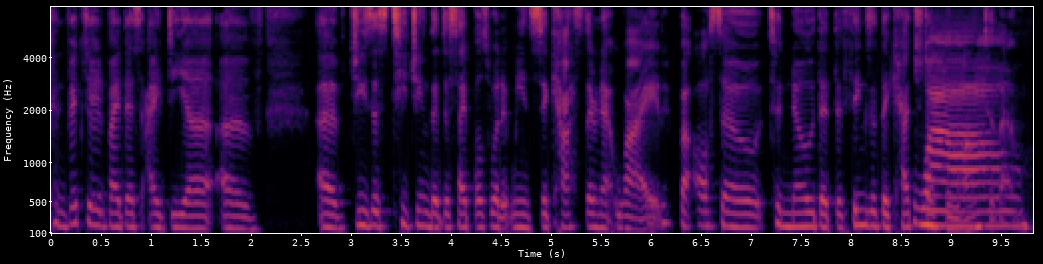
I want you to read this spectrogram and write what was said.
convicted by this idea of of Jesus teaching the disciples what it means to cast their net wide, but also to know that the things that they catch wow. don't belong to them.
